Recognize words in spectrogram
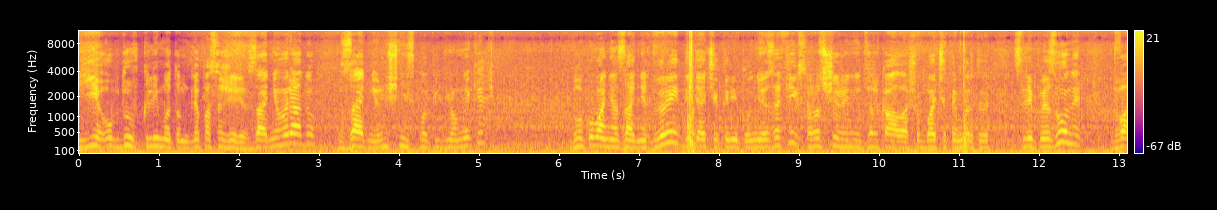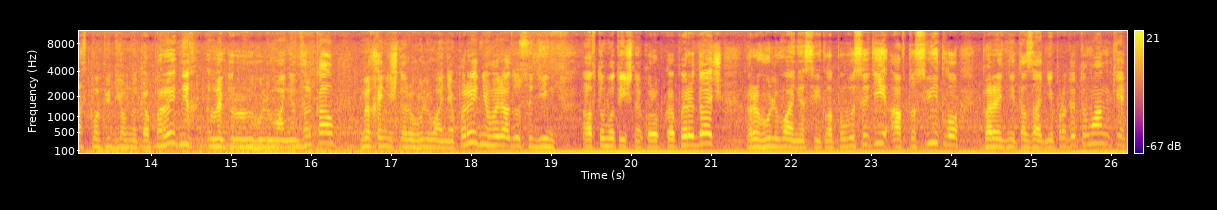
Є обдув кліматом для пасажирів заднього ряду, задні ручні склопідйомники, блокування задніх дверей, дитяче кріплення зафікс, розширені дзеркала, щоб бачити мертві сліпі зони, два склопідйомника передніх, електрорегулювання дзеркал, механічне регулювання переднього ряду сидінь, автоматична коробка передач, регулювання світла по висоті, автосвітло, передні та задні протитуманки.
